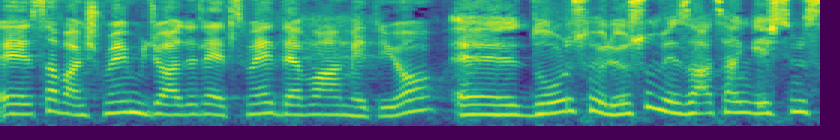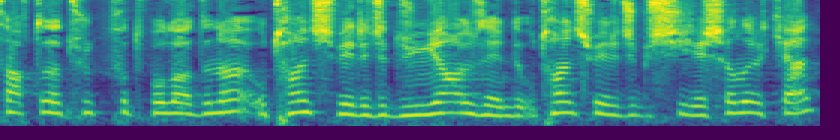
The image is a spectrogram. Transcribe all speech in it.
e, savaşmaya, mücadele etmeye devam ediyor. Ee, doğru söylüyorsun ve zaten geçtiğimiz haftada Türk futbolu adına utanç verici dünya üzerinde utanç verici bir şey yaşanırken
